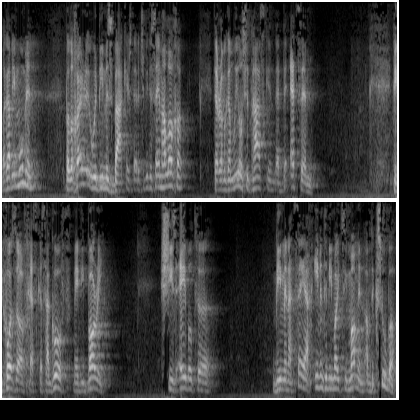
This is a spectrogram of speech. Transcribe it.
Lagabi Mumin. But the it would be Mizbakish that it should be the same halacha that Rabbi Gamliel should paskin that be'etzem, because of cheskes haguf, maybe bori, she's able to be menatzeach, even to be moitzi momin of the ksuba,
